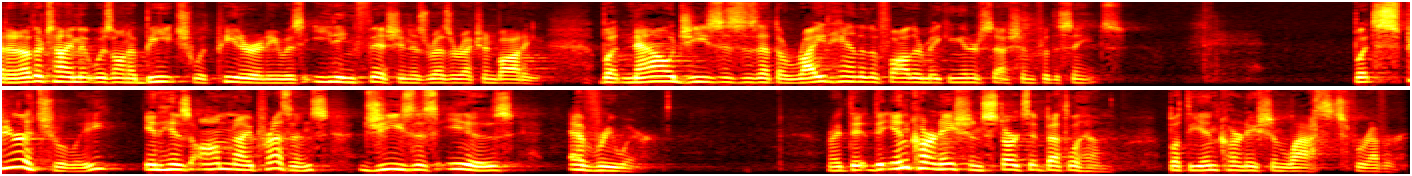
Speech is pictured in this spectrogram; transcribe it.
At another time, it was on a beach with Peter and he was eating fish in his resurrection body. But now Jesus is at the right hand of the Father making intercession for the saints. But spiritually, in his omnipresence, Jesus is everywhere. Right? The, the incarnation starts at Bethlehem, but the incarnation lasts forever.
